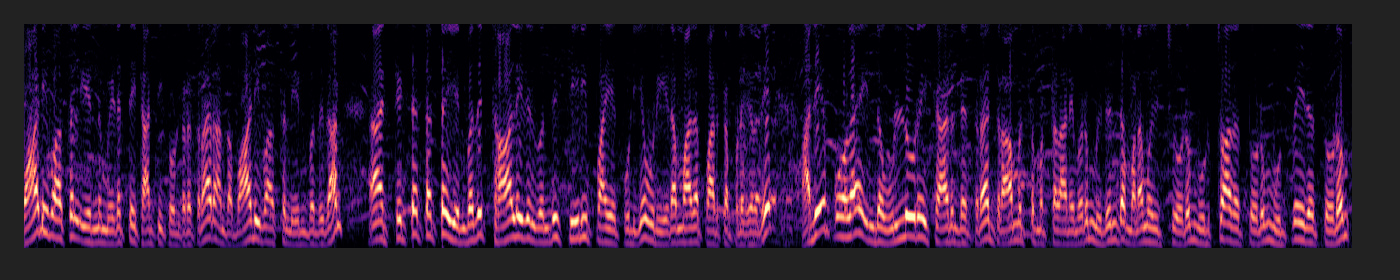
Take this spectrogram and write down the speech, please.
வாடிவாசல் என்னும் இடத்தை காட்டிக் கொண்டிருக்கிறார். அந்த வாடிவாசல் என்பதுதான் கிட்டத்தட்ட என்பது காலையில் வந்து சீறி பாயக்கூடிய ஒரு இடமாக பார்க்கப்படுகிறது. அதே போல இந்த உள்ளூரை சார்ந்திருக்கிற கிராமத்து மக்கள் அனைவரும் மிகுந்த மனமகிழ்ச்சியோடும் உற்சாகத்தோடும் உத்வேகத்தோடும்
